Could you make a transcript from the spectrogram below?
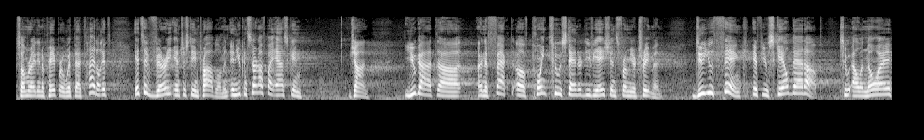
So I'm writing a paper with that title. It's, it's a very interesting problem. And, and you can start off by asking, John, you got uh, an effect of 0.2 standard deviations from your treatment. Do you think if you scaled that up to Illinois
